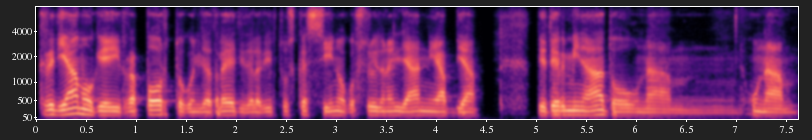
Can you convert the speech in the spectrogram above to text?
crediamo che il rapporto con gli atleti della Virtus Cassino costruito negli anni abbia determinato una, una,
